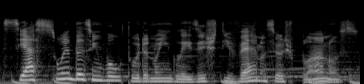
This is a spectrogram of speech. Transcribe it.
Se a sua desenvoltura no inglês estiver nos seus planos,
